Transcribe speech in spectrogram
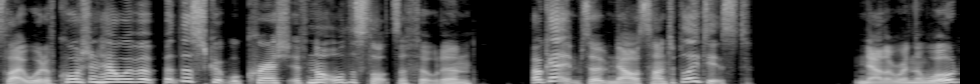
Slight word of caution however, but this script will crash if not all the slots are filled in. Okay, so now it's time to playtest. Now that we're in the world,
